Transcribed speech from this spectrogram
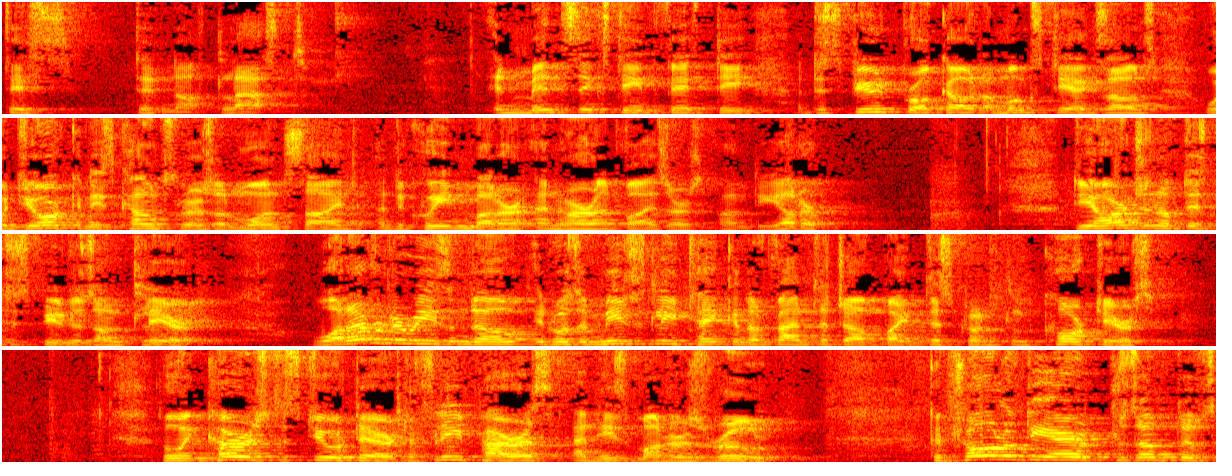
This did not last. In mid 1650, a dispute broke out amongst the exiles, with York and his councillors on one side and the Queen Mother and her advisers on the other. The origin of this dispute is unclear. Whatever the reason, though, it was immediately taken advantage of by disgruntled courtiers, who encouraged the Stuart heir to flee Paris and his mother's rule. Control of the heir presumptive's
